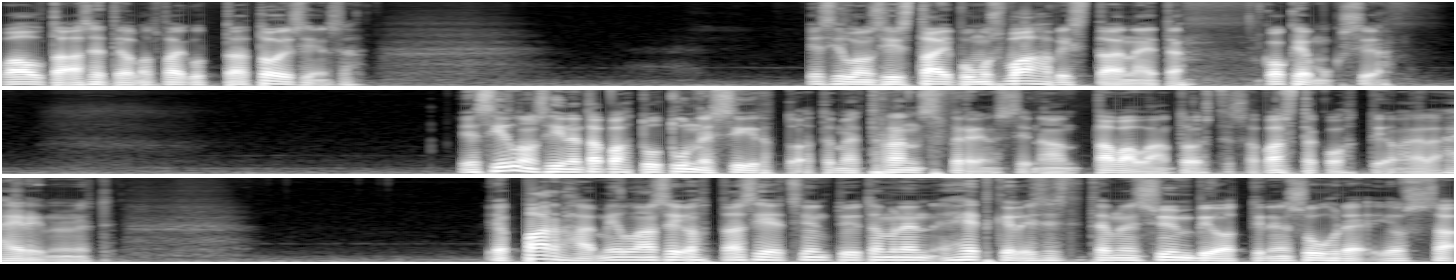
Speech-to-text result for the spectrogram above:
valta-asetelmat vaikuttaa toisiinsa – ja silloin siis taipumus vahvistaa näitä kokemuksia. Ja silloin siinä tapahtuu tunnesiirtoa, tämä transferenssina on tavallaan toistessa vastakohtia, älä häirinyt nyt. Ja parhaimmillaan se johtaa siihen, että syntyy tämmöinen hetkellisesti tämmöinen symbioottinen suhde, jossa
